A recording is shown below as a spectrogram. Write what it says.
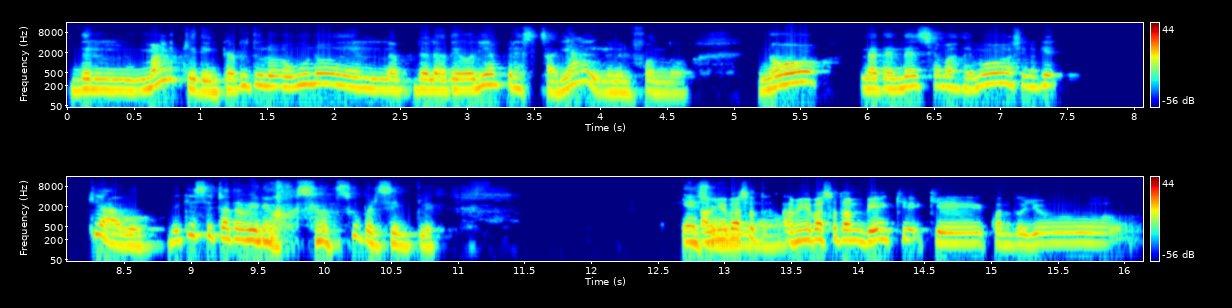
del marketing, capítulo 1 de, de la teoría empresarial en el fondo, no la tendencia más de moda, sino que, ¿qué hago? ¿De qué se trata mi negocio? Súper simple. a, mí me pasa, a mí me pasa también que, que cuando yo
